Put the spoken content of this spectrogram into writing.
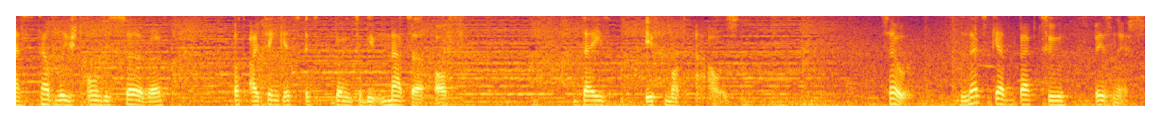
established on this server but I think it's it's going to be matter of days, if not hours. So let's get back to business.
